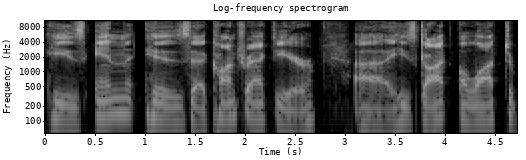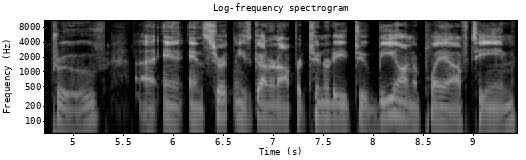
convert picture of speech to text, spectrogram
He's in his uh, contract year. Uh, he's got a lot to prove, uh, and, and, certainly he's got an opportunity to be on a playoff team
